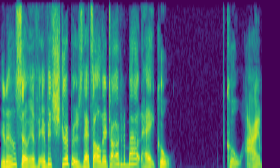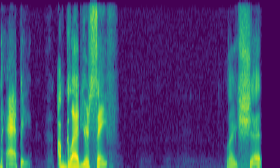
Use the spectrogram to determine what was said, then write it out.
You know, so if, if it's strippers, that's all they're talking about. Hey, cool. Cool. I'm happy. I'm glad you're safe. Like, shit.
